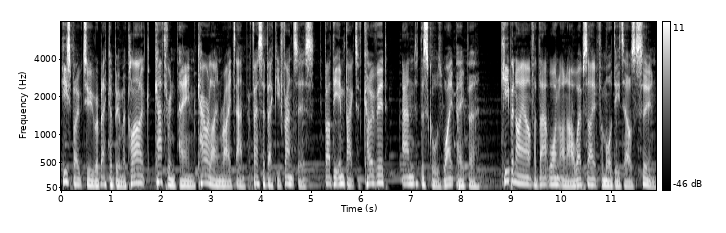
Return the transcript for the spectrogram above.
He spoke to Rebecca Boomer Clark, Catherine Payne, Caroline Wright, and Professor Becky Francis about the impact of COVID and the school's white paper. Keep an eye out for that one on our website for more details soon.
